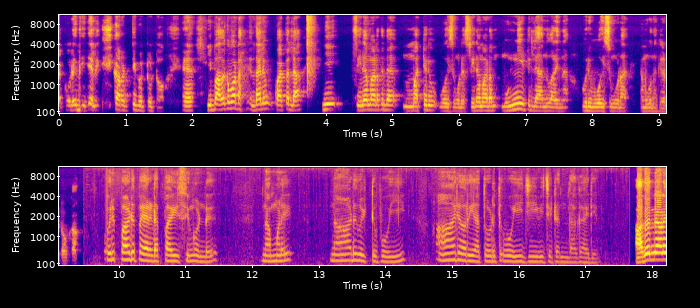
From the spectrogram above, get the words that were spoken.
റെക്കോർഡ് ചെയ്ത് കഴിഞ്ഞാൽ കറക്റ്റ് കിട്ടും കേട്ടോ ഇപ്പൊ അതൊക്കെ പോട്ടെ എന്തായാലും കുഴപ്പമില്ല ഇനി സിനിമ മാഡത്തിന്റെ മറ്റൊരു വോയിസും കൂടെ സിനിമ മാഡം മുങ്ങിയിട്ടില്ല എന്ന് പറയുന്ന ഒരു വോയിസും കൂടെ നമുക്കൊന്ന് കേട്ടോക്കാം ഒരുപാട് പേരുടെ പൈസയും കൊണ്ട് നമ്മൾ നാട് വിട്ടുപോയി ആരും അറിയാത്തോടത്ത് പോയി ജീവിച്ചിട്ട് എന്താ കാര്യം? അത് തന്നെയാണ്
